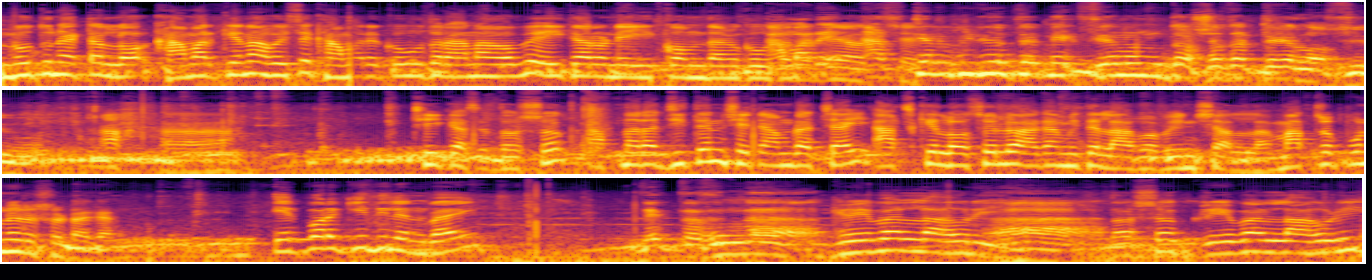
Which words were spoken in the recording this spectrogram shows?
নতুন একটা ল- খামার কেনা হয়েছে খামারে কবুতর আনা হবে। এই কারণে এই কম দামে কবুতর দেওয়া হচ্ছে। আজকের ভিডিওতে ম্যাক্সিমাম দশ হাজার টাকা লস হইব। আহা। ঠিক আছে দর্শক আপনারা জিতেন সেটা আমরা চাই। আজকে লস হলেও আগামীতে লাভ হবে ইনশাল্লাহ মাত্র পনেরোশো টাকা। এরপরে কি দিলেন ভাই? দেখতেছেন না? গ্রেভার লাহুরি। হ্যাঁ। দর্শক গ্রেভার লাহুরি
